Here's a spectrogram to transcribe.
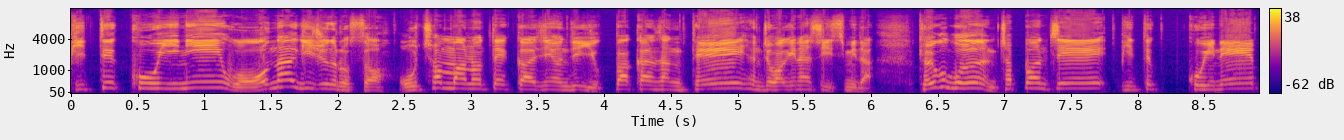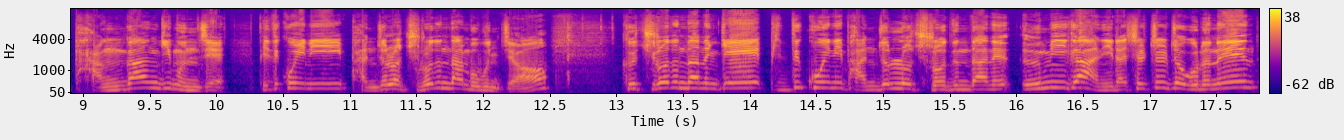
비트코인이 원화 기준으로서 5천만 원대까지 현재 육박한 상태 현재 확인할 수 있습니다. 결국은 첫 번째 비트코인의 반감기 문제, 비트코인이 반절로 줄어든다는 부분이죠. 그 줄어든다는 게 비트코인이 반절로 줄어든다는 의미가 아니라 실질적으로는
